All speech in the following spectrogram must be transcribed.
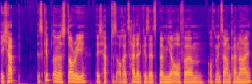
ich habe, es gibt noch eine Story, ich habe das auch als Highlight gesetzt bei mir auf, ähm, auf dem Instagram-Kanal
